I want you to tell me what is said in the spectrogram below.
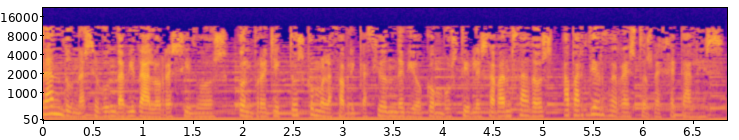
dando una segunda vida a los residuos, con proyectos como la fabricación de biocombustibles avanzados a partir de restos vegetales.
